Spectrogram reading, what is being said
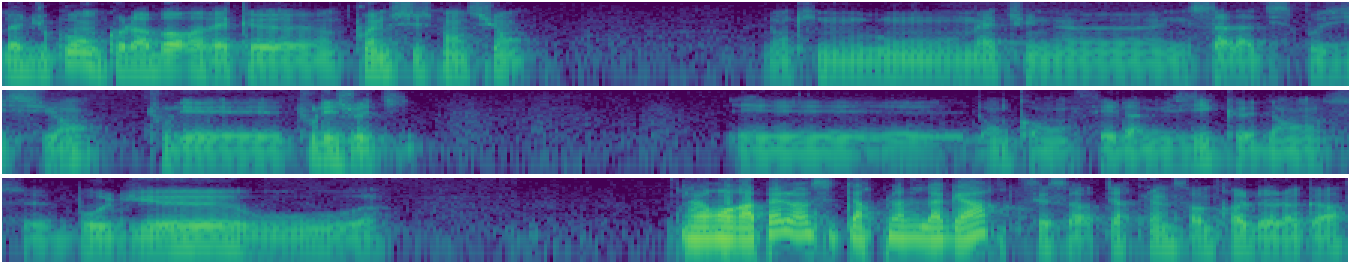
Bah, Du coup, on collabore avec euh, Point de Suspension. Donc, ils nous mettent une, une, salle à disposition tous les, tous les jeudis. Et donc on fait la musique dans ce beau lieu où... Euh, Alors on rappelle, hein, c'est Terre-Plein de la Gare. C'est ça, Terre-Plein centrale de la Gare.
